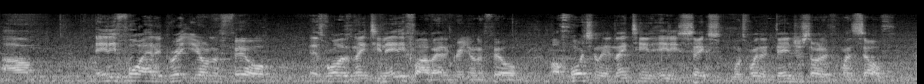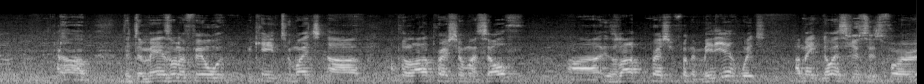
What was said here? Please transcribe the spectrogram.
Um, 84, I had a great year on the field, as well as 1985, I had a great year on the field. Unfortunately, in 1986 was when the danger started for myself. Um, the demands on the field became too much. Uh, I put a lot of pressure on myself. Uh, there's a lot of pressure from the media, which I make no excuses for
